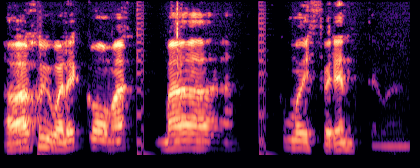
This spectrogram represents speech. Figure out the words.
Abajo igual es como más, más como diferente, weón.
